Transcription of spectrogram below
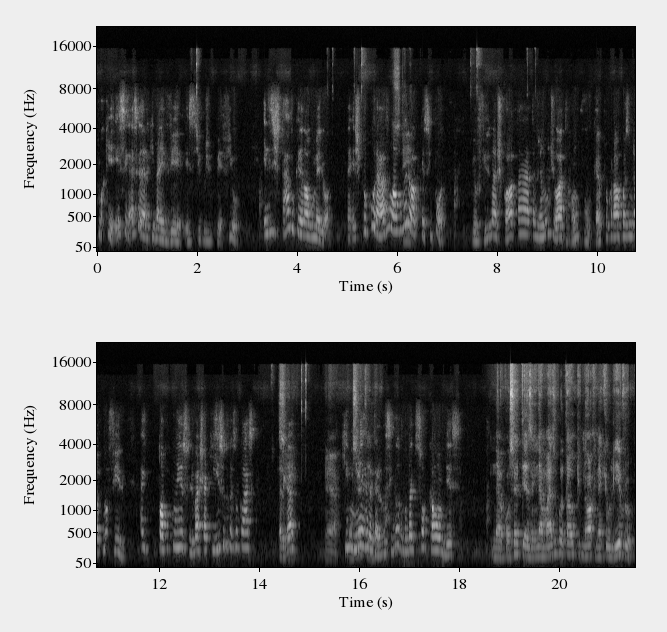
Porque esse, essa galera que vai ver esse tipo de perfil, eles estavam querendo algo melhor. Né, eles procuravam algo Sim. melhor, porque assim, pô, meu filho na escola tá, tá virando um idiota, vamos, quero procurar uma coisa melhor pro meu filho. Aí topa com isso, ele vai achar que isso é educação clássica, tá ligado? É, que merda, certeza. cara. Assim, não, vontade de socar um homem desse. Não, com certeza, ainda mais o coitado do Pinóquio, né? Que o livro,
